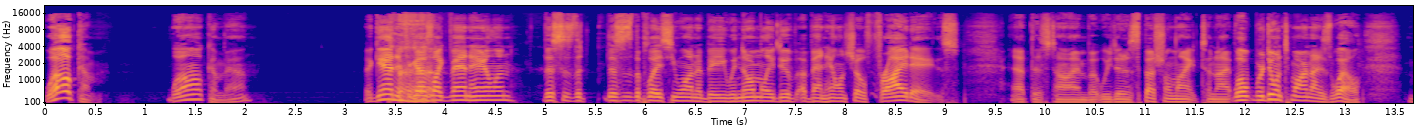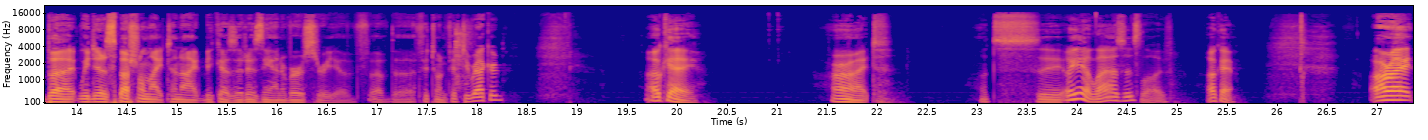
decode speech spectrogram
Welcome. Welcome, man. Again, if you guys like Van Halen, this is the this is the place you want to be. We normally do a Van Halen show Fridays at this time, but we did a special night tonight. Well, we're doing tomorrow night as well, but we did a special night tonight because it is the anniversary of, of the 5150 record. Okay. All right. Let's see. Oh, yeah, Laz is live. Okay. All right.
